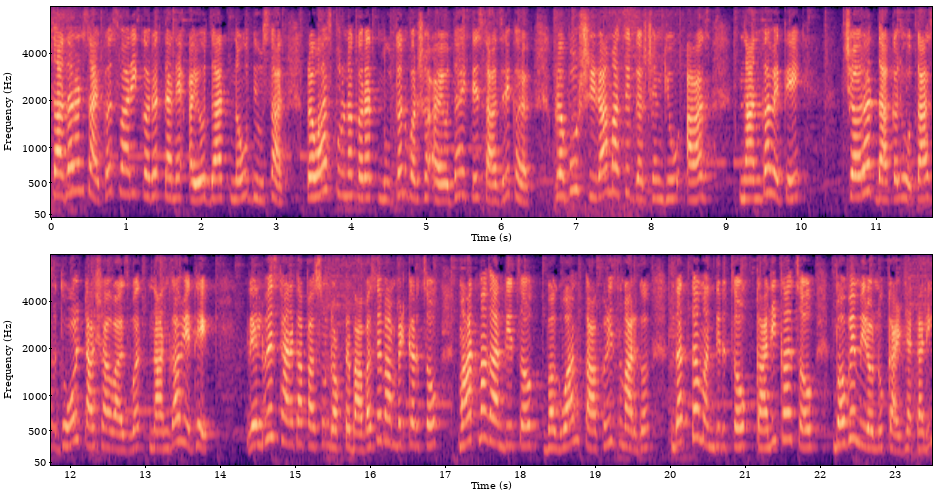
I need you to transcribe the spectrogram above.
साधारण सायकल स्वारी करत त्याने अयोध्यात नऊ दिवसात प्रवास पूर्ण करत नूतन वर्ष अयोध्या येथे साजरे करत प्रभू श्रीरामाचे दर्शन घेऊ आज नांदगाव येथे शहरात दाखल होताच ढोल ताशा वाजवत नांदगाव येथे रेल्वे स्थानकापासून डॉक्टर बाबासाहेब आंबेडकर चौक महात्मा गांधी चौक भगवान काकळीज मार्ग दत्त मंदिर चौक कालिका चौक भव्य मिरवणूक काढण्यात आली.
